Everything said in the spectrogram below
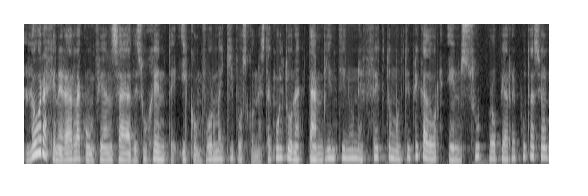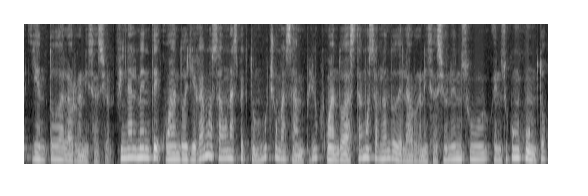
logra generar la confianza de su gente y conforma equipos con esta cultura, también tiene un efecto multiplicador en su propia reputación y en toda la organización. Finalmente, cuando llegamos a un aspecto mucho más amplio, cuando estamos hablando de la organización en su, en su conjunto,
